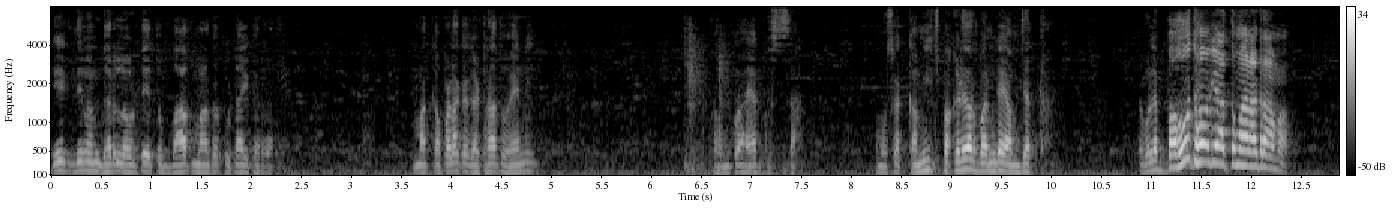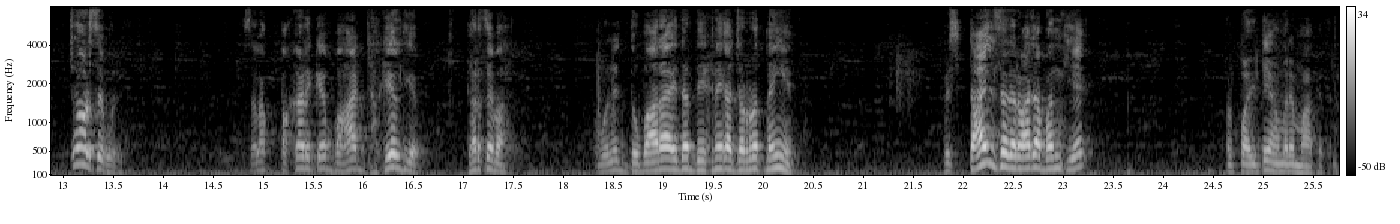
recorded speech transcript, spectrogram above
एक दिन हम घर लौटे तो बाप माँ का कुटाई कर रहा था। माँ कपड़ा का गठरा तो है नहीं। तो हमको आया गुस्सा। हम उसका कमीज पकड़े और बन गए अमजद खान। तो बोले, बहुत हो गया तुम्हारा ड्रामा। ज़ोर से बोले। साला पकड़ के बाहर ढकेल दिए, घर से बाहर। बोले, दोबारा इधर देखने का ज़रूरत नहीं है। फिर स्टाइल से दरवाज़ा बंद किए और पलटे हमारे माँ के तरफ़।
